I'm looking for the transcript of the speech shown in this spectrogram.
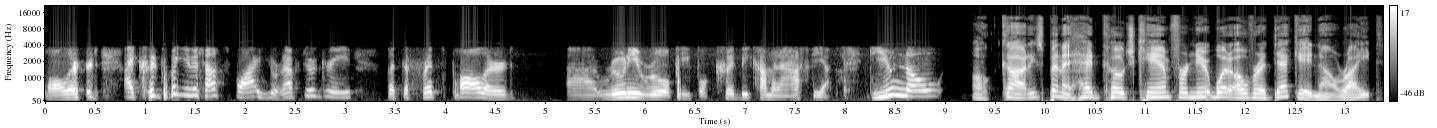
Pollard. I could put you in a tough spot. You don't have to agree, but the Fritz Pollard, uh, Rooney Rule people could be coming after you. Do you know Oh God, he's been a head coach Cam for near what over a decade now, right?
